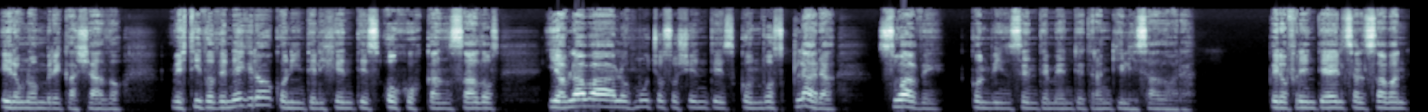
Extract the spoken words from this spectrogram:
Era un hombre callado, vestido de negro, con inteligentes ojos cansados, y hablaba a los muchos oyentes con voz clara, suave, convincentemente tranquilizadora. Pero frente a él se alzaban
